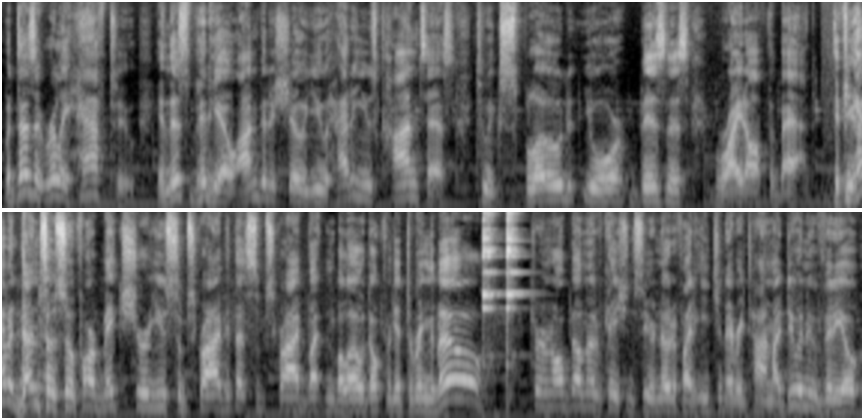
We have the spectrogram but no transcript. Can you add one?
but does it really have to? In this video I'm going to show you how to use contests to explode your business right off the bat. If you haven't done so so far make sure you subscribe hit that subscribe button below. Don't forget to ring the bell turn on all bell notifications so you're notified each and every time I do a new video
